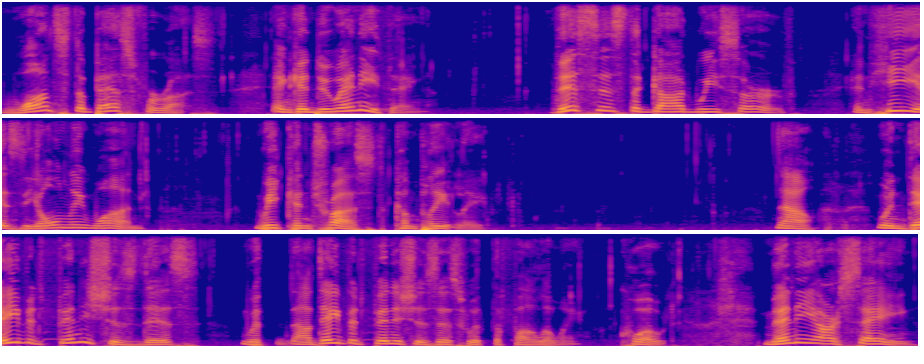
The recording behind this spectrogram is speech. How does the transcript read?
wants the best for us, and can do anything. This is the God we serve, and He is the only one we can trust completely. Now, when David finishes this with now David finishes this with the following quote, Many are saying,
